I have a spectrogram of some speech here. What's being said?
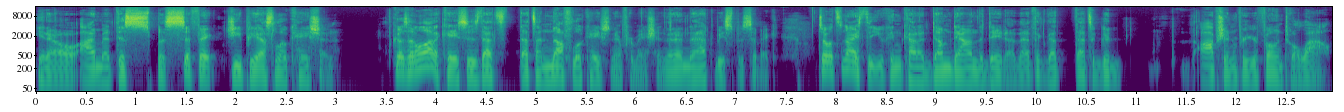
you know, I'm at this specific GPS location. Because in a lot of cases, that's that's enough location information. It doesn't have to be specific. So it's nice that you can kind of dumb down the data. I think that that's a good option for your phone to allow.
